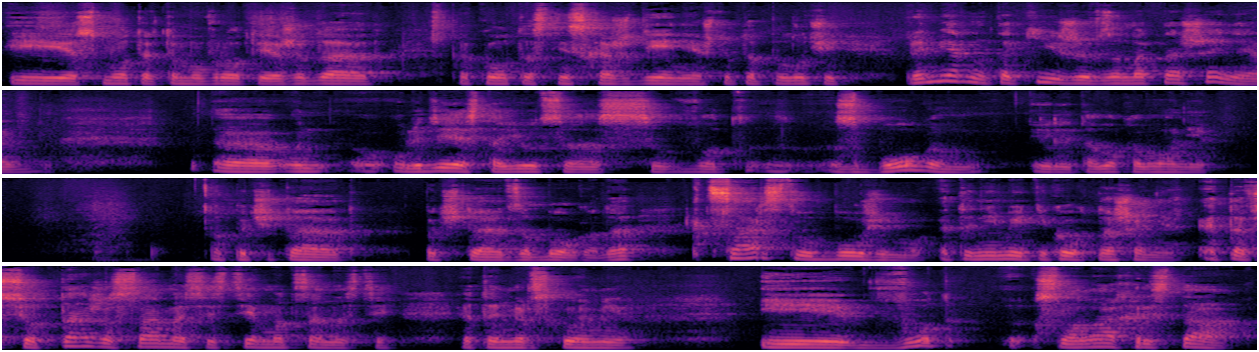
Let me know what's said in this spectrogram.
и смотрят ему в рот и ожидают какого-то снисхождения, что-то получить. Примерно такие же взаимоотношения э, у, у людей остаются с, вот, с Богом или того, кого они почитают почитают за Бога, да, к Царству Божьему это не имеет никакого отношения. Это все та же самая система ценностей, это мирской мир. И вот слова Христа,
